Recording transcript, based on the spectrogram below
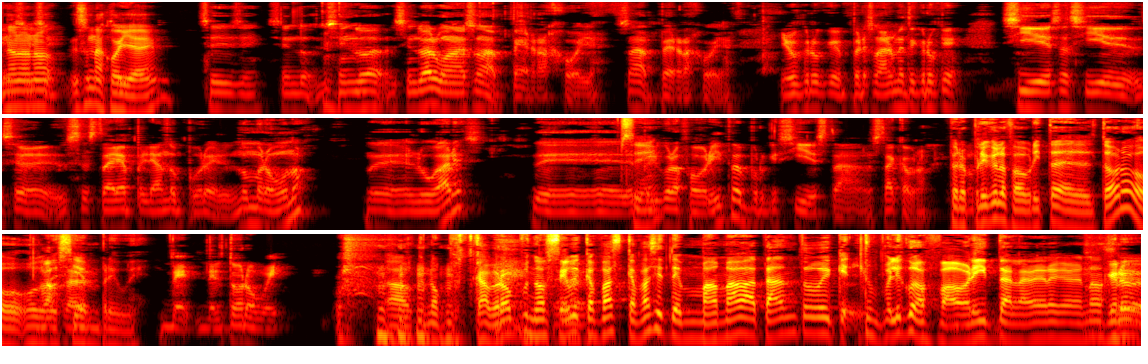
no, no, sí, no, sí. es una joya, ¿eh? Sí, sí, sin, du- sin duda, sin duda alguna es una perra joya, es una perra joya. Yo creo que, personalmente creo que si es así, eh, se, se estaría peleando por el número uno de lugares de, de Sí. película favorita, porque sí, está, está cabrón. ¿Pero película favorita del toro o, o de Ajá. siempre, güey? De- del toro, güey. Ah, no, pues cabrón, pues no sé, güey. Capaz, capaz si te mamaba tanto, güey, que tu película favorita, la verga, no sé. Creo,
